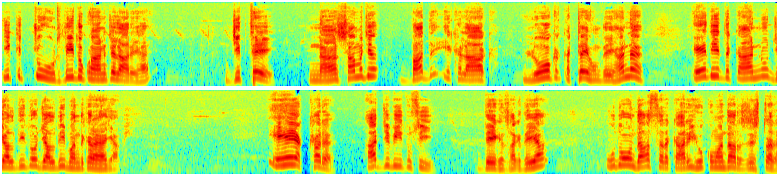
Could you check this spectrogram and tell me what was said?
ਇੱਕ ਝੂਠ ਦੀ ਦੁਕਾਨ ਚਲਾ ਰਿਹਾ ਹੈ, ਜਿੱਥੇ ਨਾ ਸਮਝ, ਵੱਧ ਇਖਲਾਕ ਲੋਕ ਇਕੱਠੇ ਹੁੰਦੇ ਹਨ। ਇਹਦੀ ਦੁਕਾਨ ਨੂੰ ਜਲਦੀ ਤੋਂ ਜਲਦੀ ਬੰਦ ਕਰਾਇਆ ਜਾਵੇ। ਇਹ ਅੱਖਰ ਅੱਜ ਵੀ ਤੁਸੀਂ ਦੇਖ ਸਕਦੇ ਆ। ਉਦੋਂ ਦਾ ਸਰਕਾਰੀ ਹੁਕਮਾਂ ਦਾ ਰਜਿਸਟਰ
